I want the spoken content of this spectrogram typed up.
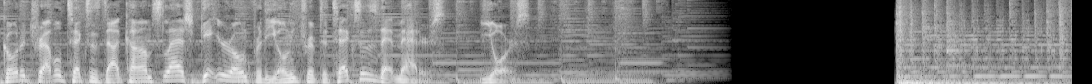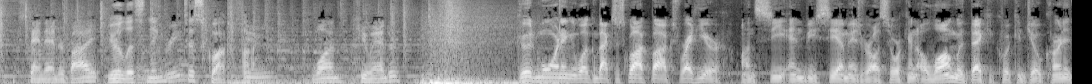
Go to traveltexas.com slash get your own for the only trip to Texas that matters. Yours. Stand Andrew by. You're listening Three, to Squawk Pod. Two, one, Q Andrew. Good morning and welcome back to Squawk Box right here on CNBC. I'm Andrew Ross Sorkin along with Becky Quick and Joe Kernan.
